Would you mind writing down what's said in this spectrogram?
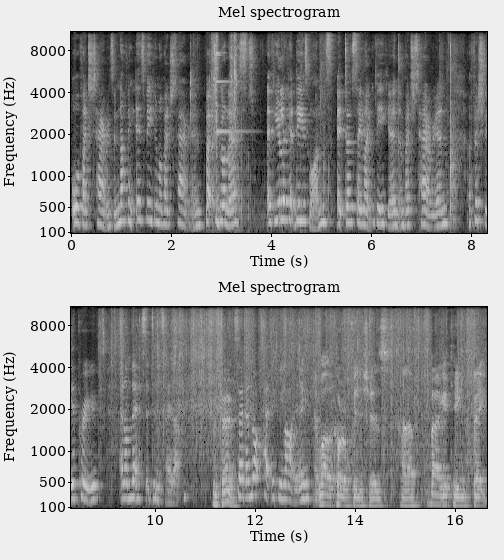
or vegetarian. So nothing is vegan or vegetarian. But to be honest. If you look at these ones, it does say like vegan and vegetarian, officially approved, and on this it didn't say that. Okay. So they're not technically lying. Uh, While Coral finishes her uh, Burger King fake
